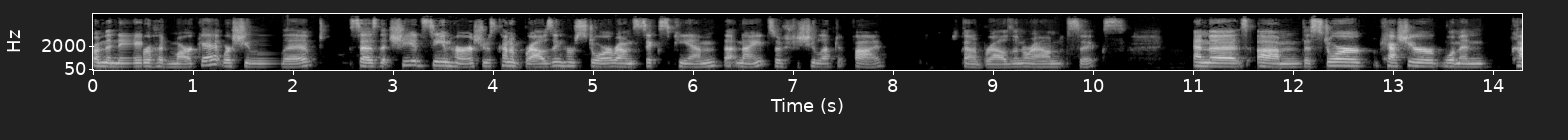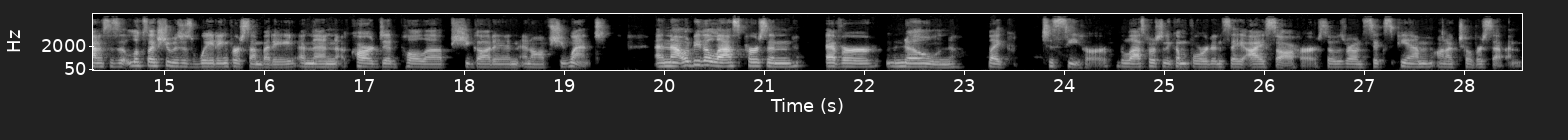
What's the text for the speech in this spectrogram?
from the neighborhood market where she lived says that she had seen her. She was kind of browsing her store around 6 p.m. that night. So she left at 5. She's kind of browsing around 6. And the um, the store cashier woman kind of says it looks like she was just waiting for somebody and then a car did pull up she got in and off she went. And that would be the last person ever known like to see her the last person to come forward and say i saw her. So it was around 6 p.m on october 7th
